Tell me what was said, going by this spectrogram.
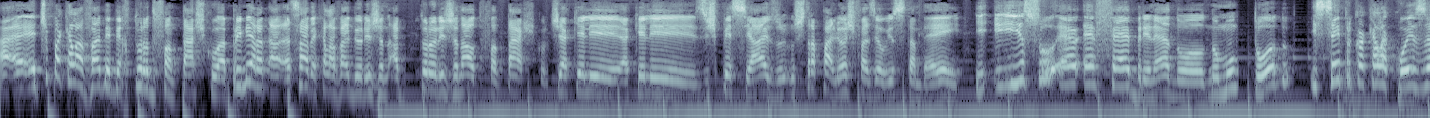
é, é tipo aquela vibe abertura do Fantástico. A primeira. a- sabe aquela vibe original, abertura original do Fantástico? Tinha aquele, aqueles especiais, os Trapalhões faziam isso também. E, e isso é, é febre, né? No, no mundo todo. E sempre com aquela coisa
